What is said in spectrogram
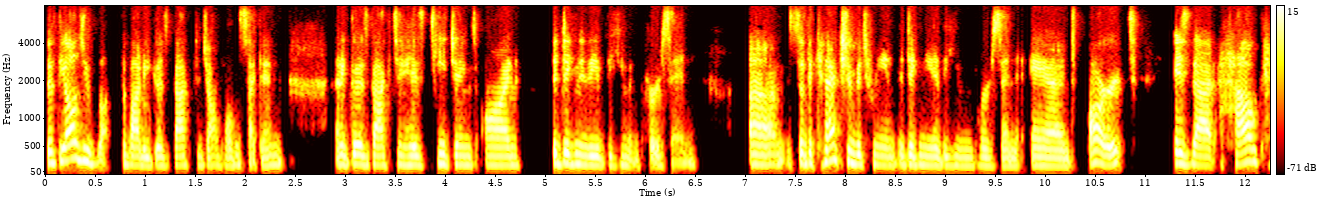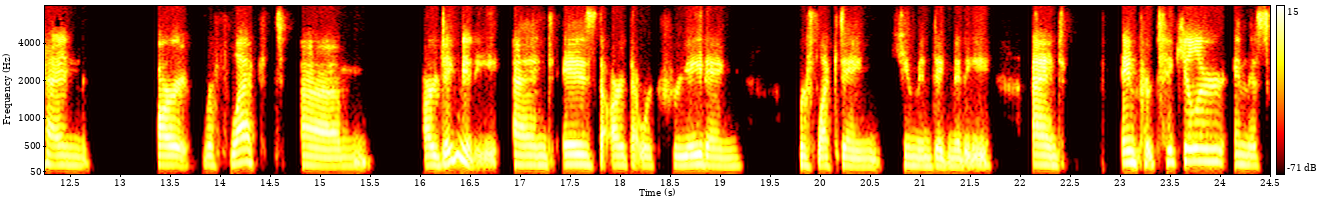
the theology of the body goes back to John Paul II and it goes back to his teachings on the dignity of the human person. Um, so the connection between the dignity of the human person and art is that how can art reflect um, our dignity and is the art that we're creating reflecting human dignity and in particular in this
